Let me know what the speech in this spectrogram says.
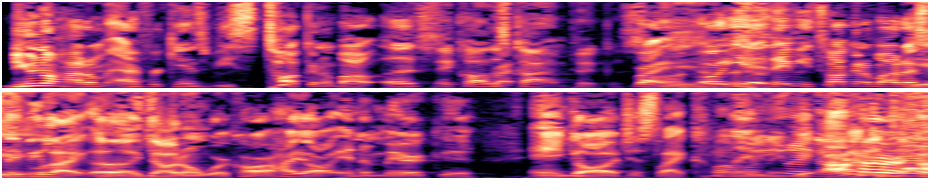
Do you know how them Africans be talking about us? They call us right? cotton pickers, Right. Yeah. Oh yeah, they be talking about us. They be Yeah. like, uh, y'all don't work hard. How y'all in America and y'all just like claiming. you I heard, Come on, I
